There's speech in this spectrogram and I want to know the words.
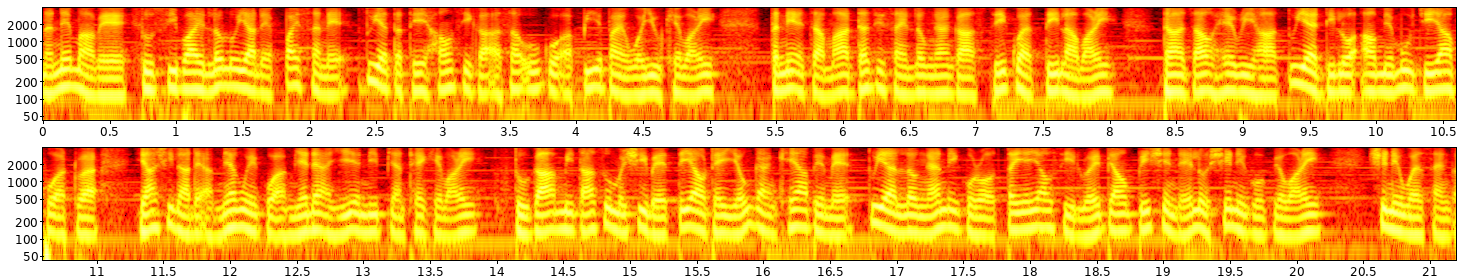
နှစ်နှစ်မှာပဲသူစီးပွားရေးလုပ်လို့ရတဲ့ပိုက်ဆံနဲ့သူ့ရဲ့တထေးဟောင်းစီကအဆောက်အဦကိုအပီးအပိုင်ဝယ်ယူခဲ့ပါတယ်တနစ်အကြာမှာဓာတ်စီဆိုင်လုပ်ငန်းကဈေးကွက်သေးလာပါတယ် ဒါကြောင့်ဟယ်ရီဟာသူ့ရဲ့ဒီလိုအောင်မြင်မှုကြီးရဖို့အတွက်ရရှိလာတဲ့အမျက်ငွေကိုအမြဲတမ်းအရေးအနည်းပြန်ထည့်ခဲ့ပါတယ်။သူကမိသားစုမရှိဘဲတယောက်တည်းရုန်းကန်ခဲ့ရပေမဲ့သူ့ရဲ့လုပ်ငန်းတွေကိုတော့တရရောက်စီလွဲပြောင်းပေးရှင်တယ်လို့ရှင်းနေကိုပြောပါတယ်။ရှင်းနေဝက်ဆန်က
